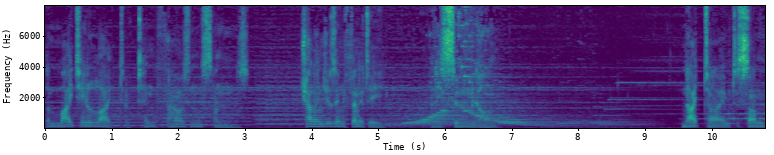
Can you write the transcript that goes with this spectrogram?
the mighty light of 10,000 suns challenges infinity and is soon gone. Nighttime to some,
